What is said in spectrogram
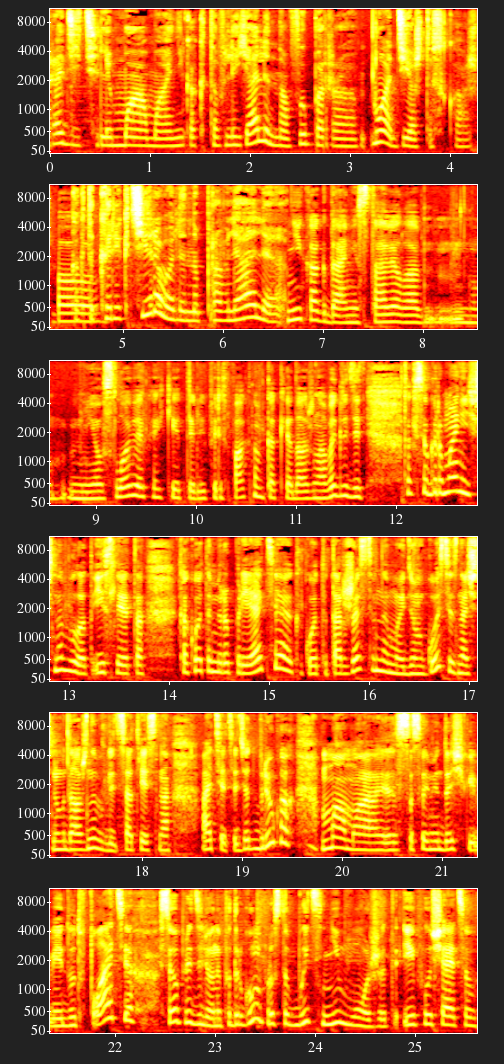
родители, мама, они как-то влияли на выбор, э, ну, одежды, скажем? Э, как-то корректировали, направляли? Никогда не ставила ну, мне условия какие-то или перед фактом, как я должна выглядеть. Это все гармонично было. Если это какое-то мероприятие, какое-то торжественное, мы идем в гости, значит, мы должны выглядеть, соответственно, отец идет в брюках, мама со своими дочками идут в платьях, все определенно. По-другому просто быть не может. И получается,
